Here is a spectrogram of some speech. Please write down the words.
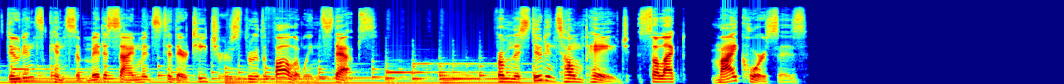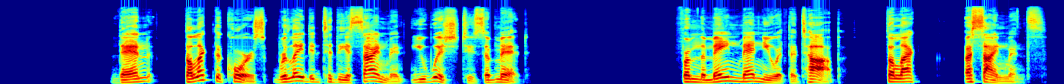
Students can submit assignments to their teachers through the following steps. From the student's homepage, select My Courses, then select the course related to the assignment you wish to submit. From the main menu at the top, select Assignments.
